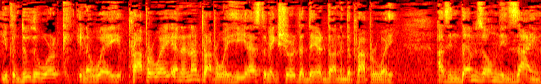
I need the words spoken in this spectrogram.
you can do the work in a way, proper way, and an improper way. He has to make sure that they are done in the proper way as in them zone need zain,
